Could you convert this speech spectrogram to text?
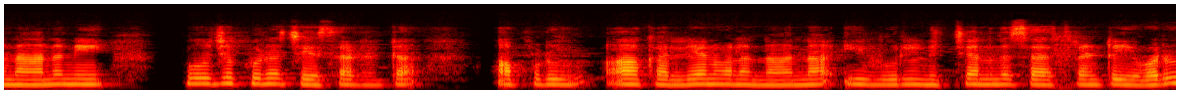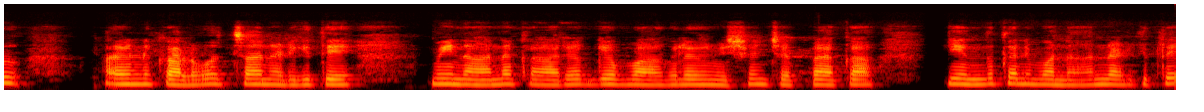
నాన్నని పూజ కూడా చేశాడంట. అప్పుడు ఆ కళ్యాణ్ వాళ్ళ నాన్న ఈ ఊర్లో నిత్యానంద శాస్త్రి అంటే ఎవరు? ఆయన కలవచ్చా? అని అడిగితే మీ నాన్నకి ఆరోగ్యం బాగలేని విషయం చెప్పాక ఎందుకని మా నాన్న అడిగితే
